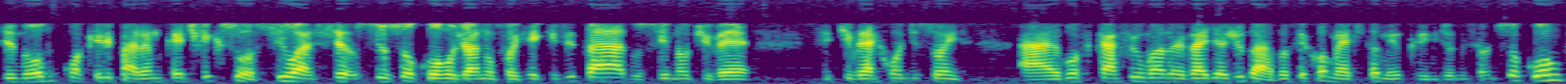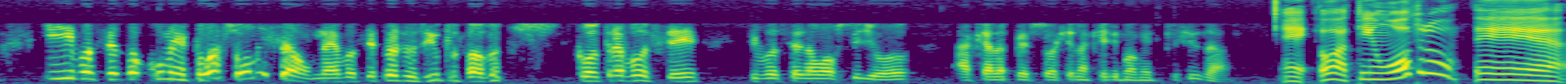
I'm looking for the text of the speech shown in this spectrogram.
de novo com aquele parâmetro que a gente fixou. Se o, se, se o socorro já não foi requisitado, se não tiver, se tiver condições, ah, eu vou ficar filmando ao invés de ajudar. Você comete também o crime de omissão de socorro e você documentou a sua omissão, né? Você produziu prova contra você se você não auxiliou aquela pessoa que naquele momento precisava. É, ó, tem um outro é,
